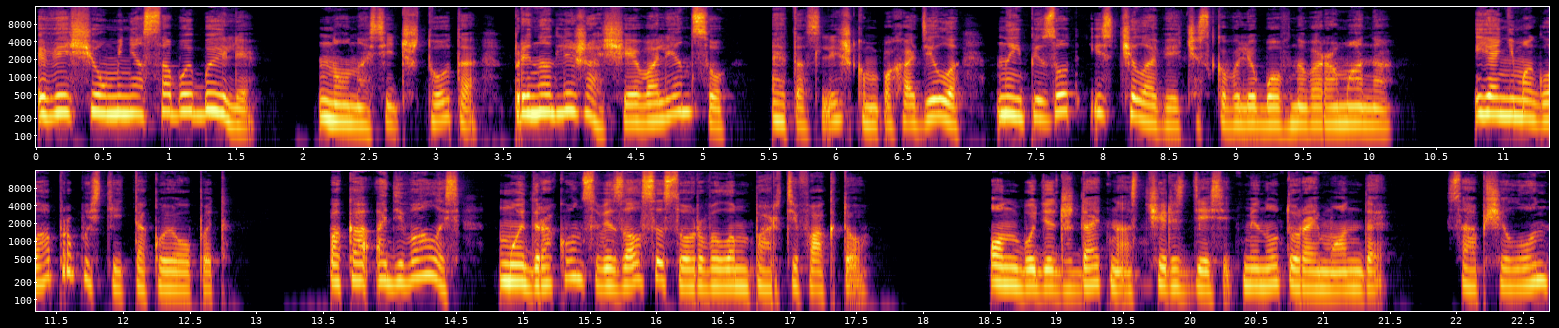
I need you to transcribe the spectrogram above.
«Вещи у меня с собой были, но носить что-то, принадлежащее Валенсу, это слишком походило на эпизод из человеческого любовного романа. Я не могла пропустить такой опыт. Пока одевалась, мой дракон связался с Орвелом по артефакту. «Он будет ждать нас через десять минут у Раймонде», — сообщил он,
